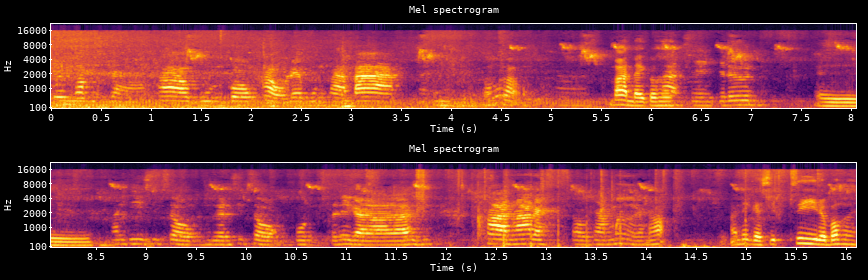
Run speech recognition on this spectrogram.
เพื่อนก็ ข้าวบุญกองเข่าและบุญผาป้าอืมของเขาบ้านใดก็เฮ้บ้ายนเจนเจริญเออวันที่สิบสองเดือนสิบสองปุ่นตอนนี้ก็ผ่านมาเลยสองสามมื้อเลยเนาะอันนี้ก็สิบสี่แล้วบ่เฮ้ย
